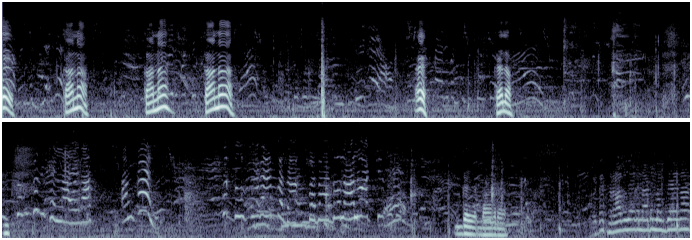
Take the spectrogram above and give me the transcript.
ए। काना काना काना। ए खेलो गया भाग रहा है। खराब हो जाएगा लाडो लग जाएगा।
